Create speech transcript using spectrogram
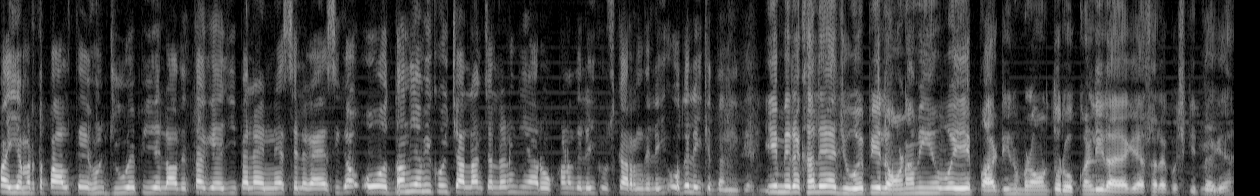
ਭਾਈ ਅਮਰਤਪਾਲ ਤੇ ਹੁਣ ਯੂਏਪੀਏ ਲਾ ਦਿੱਤਾ ਗਿਆ ਜੀ ਪਹਿਲਾਂ ਐਨਐਸਏ ਲਗਾਇਆ ਸੀਗਾ ਉਹ ਉਦਾਂ ਦੀਆਂ ਵੀ ਕੋਈ ਚਾਲਾਂ ਚੱਲਣਗੀਆਂ ਰੋਕਣ ਦੇ ਲਈ ਕੁਝ ਕਰਨ ਦੇ ਲਈ ਉਹਦੇ ਲਈ ਕਿੱਦਾਂ ਦੀਆਂ ਤਿਆਰੀਆਂ? ਇਹ ਮੇਰੇ ਖਿਆਲ ਹੈ ਯੂਏਪੀ ਲਾਉਣਾ ਵੀ ਉਹ ਇਹ ਪਾਰਟੀ ਨੂੰ ਬਣਾਉਣ ਤੋਂ ਰੋਕਣ ਲਈ ਲਾਇਆ ਗਿਆ ਸਾਰਾ ਕੁਝ ਕੀਤਾ ਗਿਆ।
